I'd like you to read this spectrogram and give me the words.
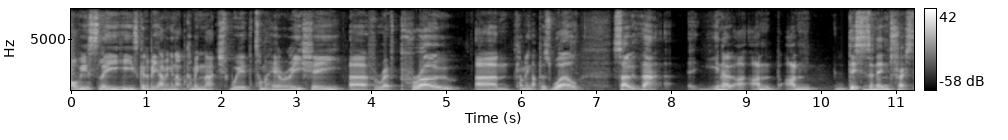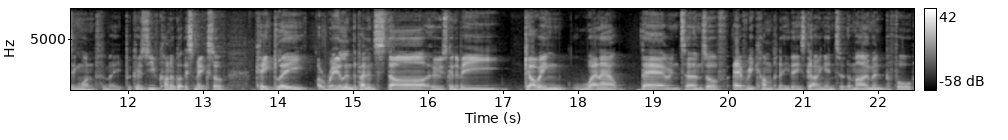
obviously, he's going to be having an upcoming match with Tomohiro Ishii uh, for Rev Pro um, coming up as well. So that you know, I, I'm I'm. This is an interesting one for me because you've kind of got this mix of Keith Lee, a real independent star who's going to be going well out there in terms of every company that he's going into at the moment before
